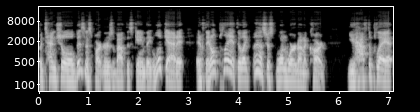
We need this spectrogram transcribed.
potential business partners about this game, they look at it and if they don't play it, they're like, eh, it's just one word on a card. You have to play it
